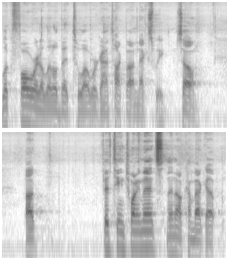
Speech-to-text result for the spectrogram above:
look forward a little bit to what we're going to talk about next week. So, about 15, 20 minutes, and then I'll come back up.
